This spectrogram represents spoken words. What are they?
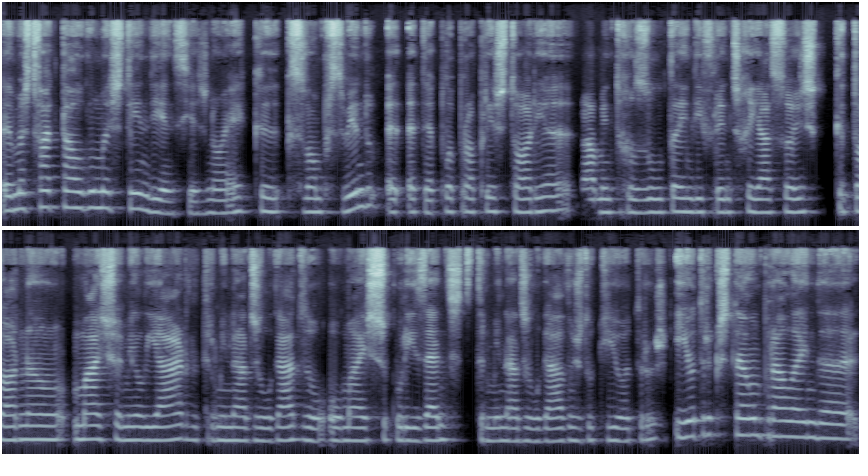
uh, mas de facto há algumas tendências, não é? Que, que se vão percebendo, até pela própria história, realmente resulta em diferentes reações que tornam mais familiar determinados legados ou, ou, mais securizantes determinados legados do que outros. E outra questão, para além da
